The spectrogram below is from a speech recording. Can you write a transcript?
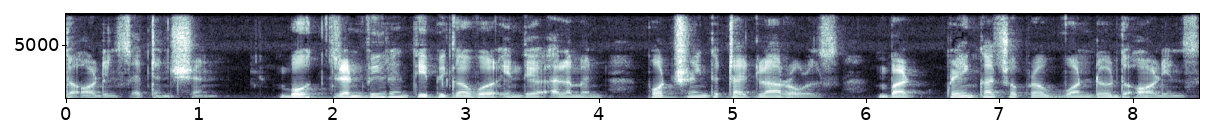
the audience attention. Both Ranveer and Deepika were in their element portraying the titular roles, but Priyanka Chopra wondered the audience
